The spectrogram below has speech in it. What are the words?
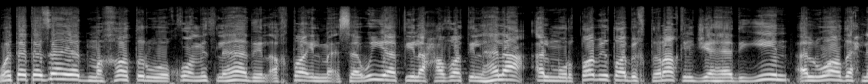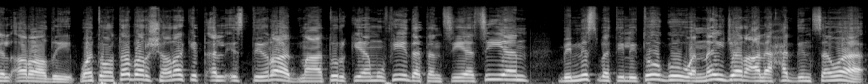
وتتزايد مخاطر وقوع مثل هذه الأخطاء المأساوية في لحظات الهلع المرتبطة باختراق الجهاديين الواضح للأراضي. وتعتبر شراكة الاستيراد مع تركيا مفيدة سياسيا بالنسبة لتوغو والنيجر على حد سواء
